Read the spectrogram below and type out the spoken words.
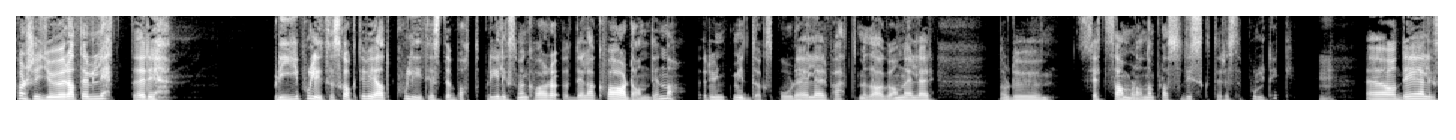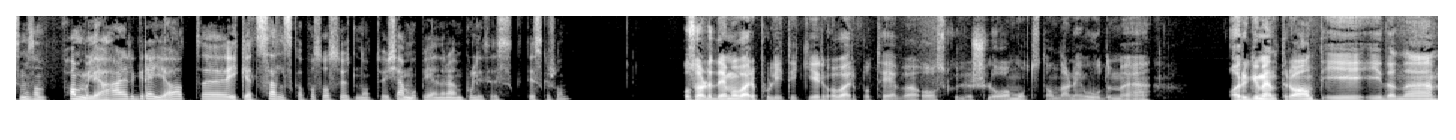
kanskje gjør at det lettere blir politisk aktiv, er at politisk debatt blir liksom en hver, del av hverdagen din. da, Rundt middagsbordet eller på ettermiddagene, eller når du sitter samla noen plass og diskuteres til politikk. Mm. Eh, og det er liksom en sånn familiær greie, at eh, ikke et selskap hos oss uten at du kommer opp i en eller annen politisk diskusjon. Og så er det det med å være politiker og være på TV og skulle slå motstanderne i hodet med argumenter og annet. I, i denne,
